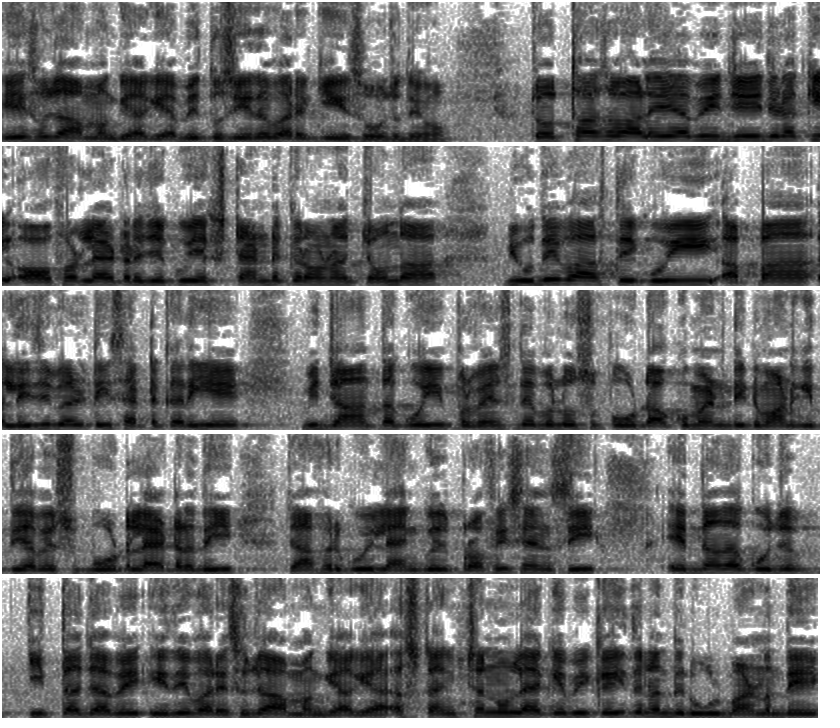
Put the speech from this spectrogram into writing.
ਇਹ ਸੁਝਾਅ ਮੰਗਿਆ ਗਿਆ ਵੀ ਤੁਸੀਂ ਇਹਦੇ ਬਾਰੇ ਕੀ ਸੋਚਦੇ ਹੋ? ਚੌਥਾ ਸਵਾਲ ਇਹ ਆ ਵੀ ਜੇ ਜਿਹੜਾ ਕਿ ਆਫਰ ਲੈਟਰ ਜੇ ਕੋਈ ਐਕਸਟੈਂਡ ਕਰਾਉਣਾ ਚਾਹੁੰਦਾ ਵੀ ਉਹਦੇ ਵਾਸਤੇ ਕੋਈ ਆਪਾਂ ਐਲੀਜੀਬਿਲਟੀ ਸੈੱਟ ਕਰੀਏ ਵੀ ਜਾਂ ਤਾਂ ਕੋਈ ਪ੍ਰੋਵਿੰਸ ਦੇ ਵੱਲੋਂ ਸਪੋਰਟ ਡਾਕੂਮੈਂਟ ਦੀ ਡਿਮਾਂਡ ਕੀਤੀ ਜਾਵੇ ਸਪੋਰਟ ਲੈਟਰ ਦੀ ਜਾਂ ਫਿਰ ਕੋਈ ਲੈਂਗੁਏਜ ਪ੍ਰੋਫੀਸ਼ੈਂਸੀ ਇਦਾਂ ਦਾ ਕੁਝ ਕੀਤਾ ਜਾਵੇ, ਇਹਦੇ ਬਾਰੇ ਸੁਝਾਅ ਮੰਗਿਆ ਗਿਆ। ਐਕਸਟੈਂਸ਼ਨ ਨੂੰ ਲੈ ਕੇ ਵੀ ਕਈ ਤਰ੍ਹਾਂ ਦੇ ਰੂਲ ਬਣਨ ਦੇ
